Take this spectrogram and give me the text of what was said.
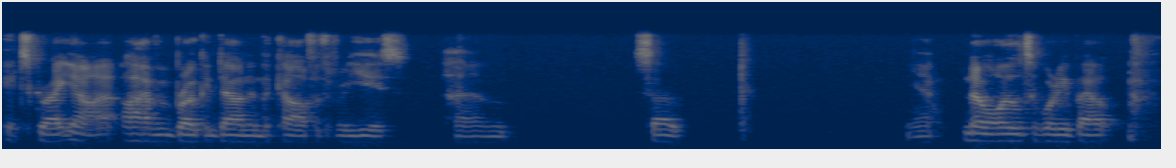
it's great. Yeah, I, I, haven't broken down in the car for three years. Um, so, yeah, no oil to worry about.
